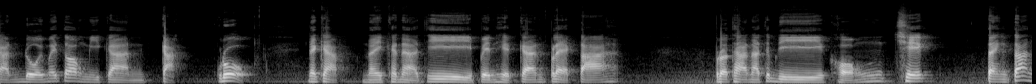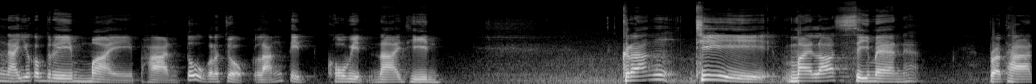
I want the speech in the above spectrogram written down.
กันโดยไม่ต้องมีการกักโรคนะครับ ในขณะที่เป็นเหตุการณ์แปลกตา ประธานาธิบดีของเช็กแต่งตั้งนายกรัฐมนตรีใหม่ผ่านตู้กระจกหลังติดโควิด -19 ครั้งที่ไมลอสซีแมนประธาน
